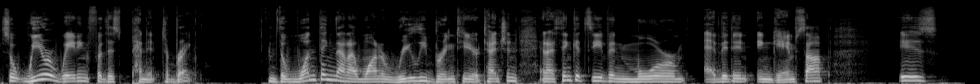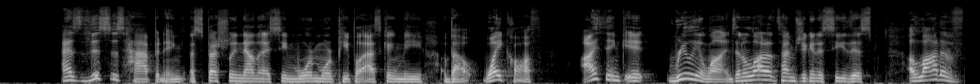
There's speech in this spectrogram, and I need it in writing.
So we are waiting for this pennant to break the one thing that I want to really bring to your attention, and I think it's even more evident in GameStop, is as this is happening, especially now that I see more and more people asking me about Wyckoff, I think it really aligns. And a lot of times you're going to see this, a lot of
